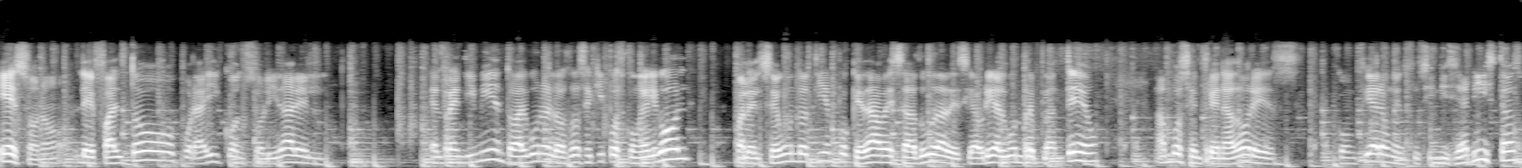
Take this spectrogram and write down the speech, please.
eso, ¿no? Le faltó por ahí consolidar el, rendimiento a alguno de los dos equipos con el gol. Para el segundo tiempo quedaba esa duda de si habría algún replanteo. Ambos entrenadores confiaron en sus inicialistas,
